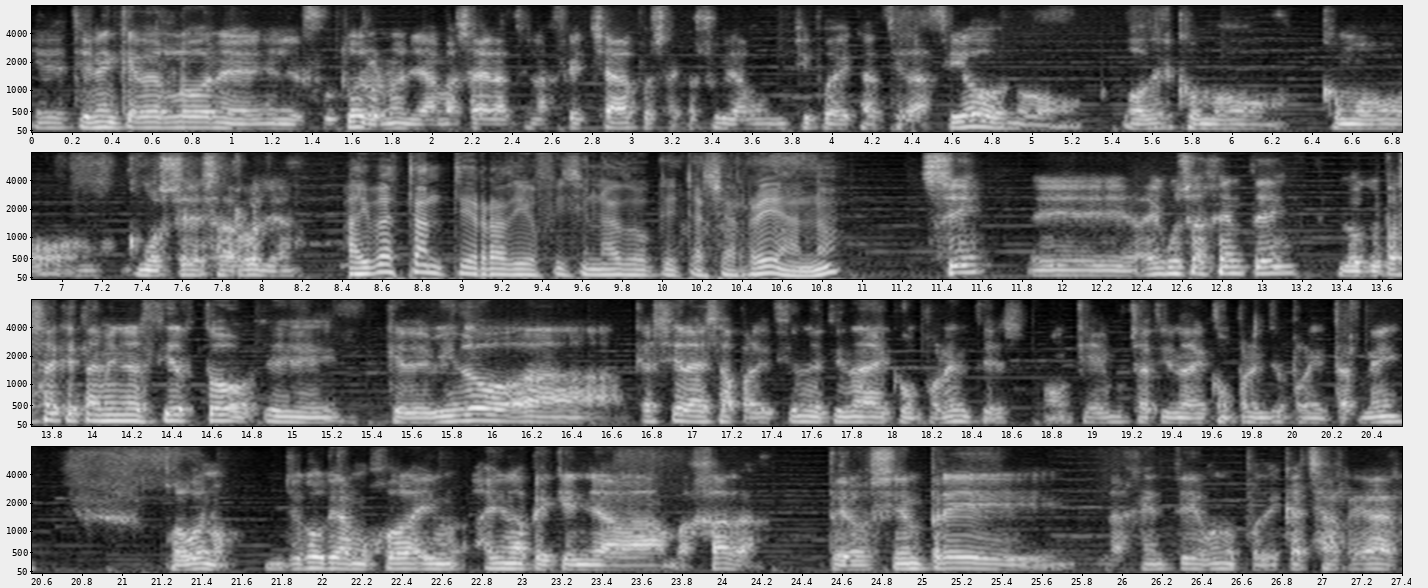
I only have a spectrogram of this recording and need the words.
eh, tienen que verlo en el, en el, futuro, ¿no? Ya más adelante en la fecha, pues que subir algún tipo de cancelación o, o ver cómo, cómo, cómo se desarrolla. Hay bastante radioaficionado que cacharrean, ¿no? Sí, eh, hay mucha gente. Lo que pasa es que también es cierto eh, que debido a casi a la desaparición de tiendas de componentes, aunque hay mucha tienda de componentes por internet, pues bueno, yo creo que a lo mejor hay, un, hay una pequeña bajada, pero siempre la gente bueno, puede cacharrear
